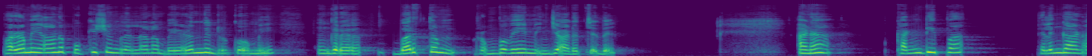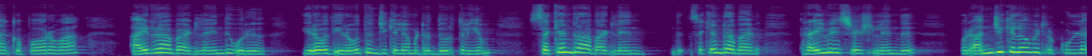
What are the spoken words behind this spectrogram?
பழமையான பொக்கிஷங்கள் எல்லாம் நம்ம இழந்துட்டுருக்கோமேங்கிற வருத்தம் ரொம்பவே நெஞ்சு அடைச்சது. ஆனால் கண்டிப்பாக தெலுங்கானாக்கு போகிறவா ஹைதராபாட்லேருந்து ஒரு இருபது இருபத்தஞ்சி கிலோமீட்டர் தூரத்துலேயும் செகண்ட்ராபாட்லேருந்து செகண்ட்ராபாட் ரயில்வே ஸ்டேஷன்லேருந்து ஒரு அஞ்சு கிலோமீட்டருக்குள்ளே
